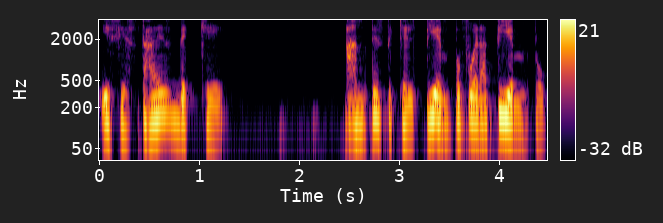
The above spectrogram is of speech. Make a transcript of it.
y si está desde que, antes de que el tiempo fuera tiempo,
